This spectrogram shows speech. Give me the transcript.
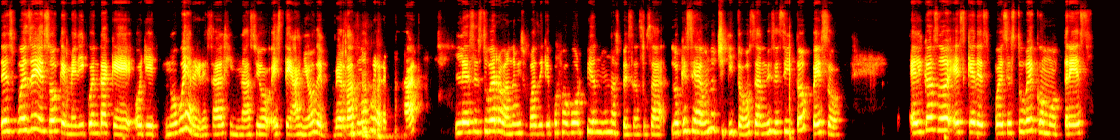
Después de eso, que me di cuenta que, oye, no voy a regresar al gimnasio este año, de verdad no voy a regresar, les estuve rogando a mis papás de que por favor pídanme unas pesas, o sea, lo que sea, uno chiquito, o sea, necesito peso. El caso es que después estuve como tres,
